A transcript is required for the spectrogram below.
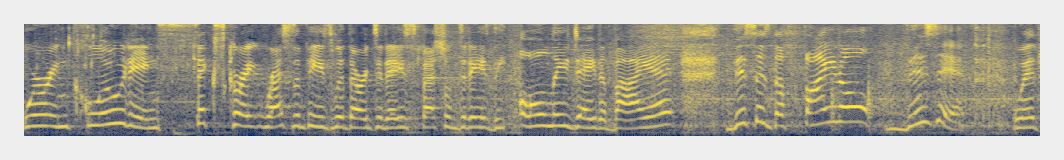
We're including six great recipes with our today's special. Today is the only day to buy it. This is the final visit with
